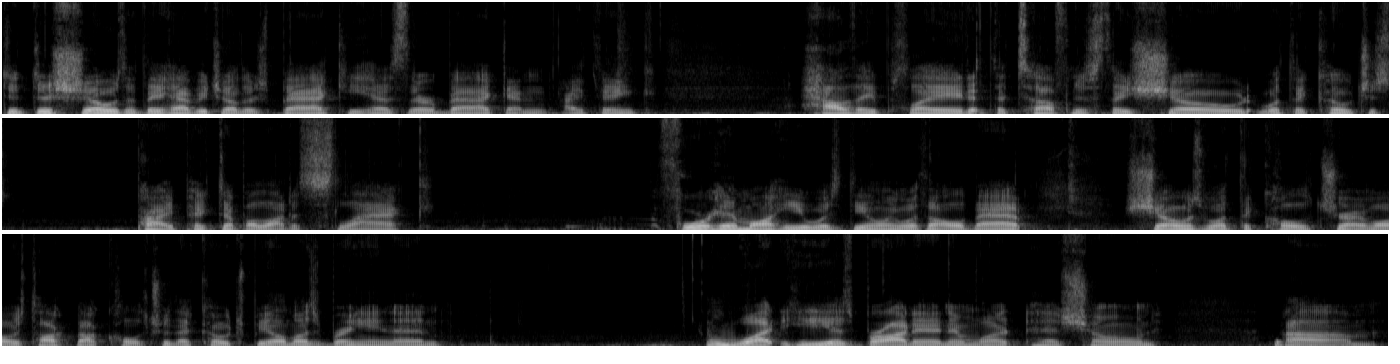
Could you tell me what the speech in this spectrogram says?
It just shows that they have each other's back. He has their back. And I think how they played, the toughness they showed, what the coaches probably picked up a lot of slack for him while he was dealing with all that shows what the culture, I've always talked about culture that Coach Bielema is bringing in, what he has brought in and what has shown um,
